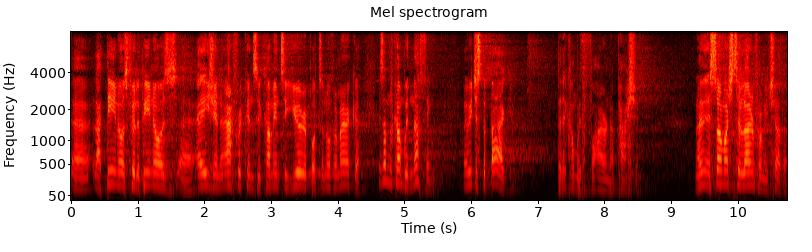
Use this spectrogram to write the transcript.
uh, Latinos, Filipinos, uh, Asian, Africans who come into Europe or to North America, they sometimes come with nothing, maybe just a bag, but they come with fire and a passion. And I think there's so much to learn from each other.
